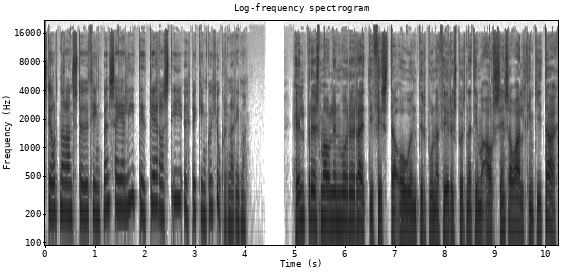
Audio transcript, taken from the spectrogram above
Stjórnarandstöðu þingmenn segja lítið gerast í uppbyggingu hjógrunaríma. Helbreyðsmálinn voru rætt í fyrsta óundirbúna fyrirspurnatíma ársins á alltingi í dag.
